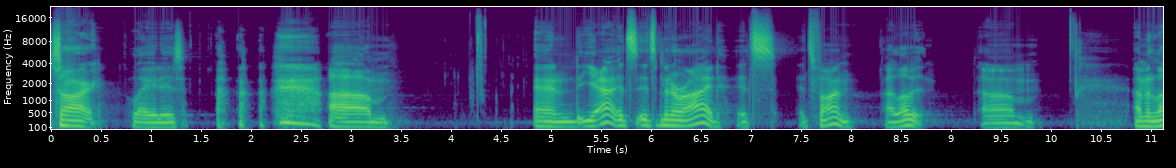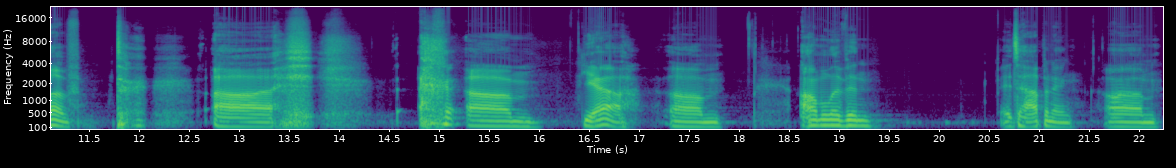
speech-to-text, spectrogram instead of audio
Sorry, ladies. um, and yeah, it's it's been a ride. It's it's fun. I love it. Um, I'm in love. uh, um, yeah. Um, I'm living. It's happening. Um,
